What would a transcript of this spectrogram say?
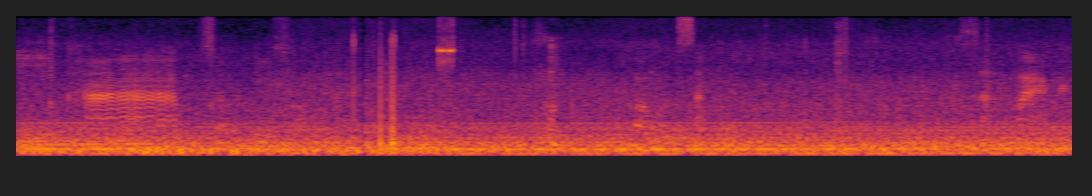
ดีครับ สวัสดีสองท่านกล้องสั่นเลยสั่นมากเลย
